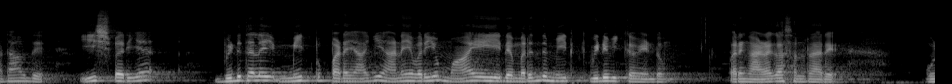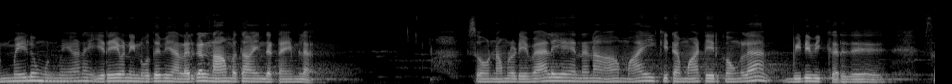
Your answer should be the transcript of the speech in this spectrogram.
அதாவது ஈஸ்வரிய விடுதலை மீட்பு படையாகி அனைவரையும் மாயையிடமிருந்து மீட் விடுவிக்க வேண்டும். பாருங்க அழகாக சொல்கிறாரு உண்மையிலும் உண்மையான இறைவனின் உதவியாளர்கள் நாம் தான் இந்த டைமில் ஸோ நம்மளுடைய வேலையே என்னென்னா மாயைக்கிட்ட மாட்டியிருக்கவங்கள விடுவிக்கிறது. ஸோ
